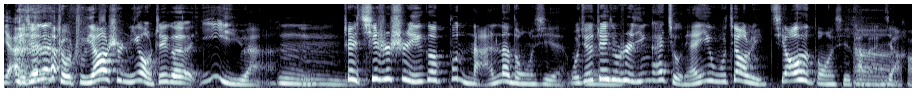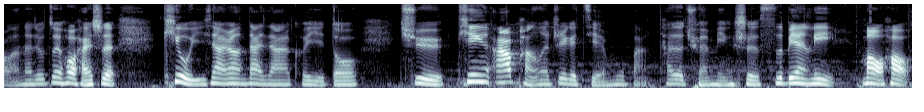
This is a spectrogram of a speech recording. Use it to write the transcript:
呀，我觉得主主要是你有这个意愿，嗯，这其实是一个不难的东西，我觉得这就是应该九年义务教里教的东西。坦白讲，好了，那就最后还是 Q 一下，让大家可以都。去听阿庞的这个节目吧，它的全名是思辨力冒号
